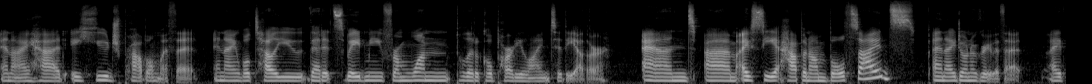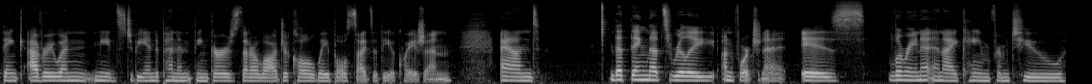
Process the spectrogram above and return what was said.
and I had a huge problem with it. And I will tell you that it swayed me from one political party line to the other. And um, I see it happen on both sides, and I don't agree with it. I think everyone needs to be independent thinkers that are logical, weigh both sides of the equation. And the thing that's really unfortunate is Lorena and I came from two,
